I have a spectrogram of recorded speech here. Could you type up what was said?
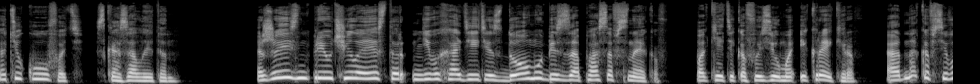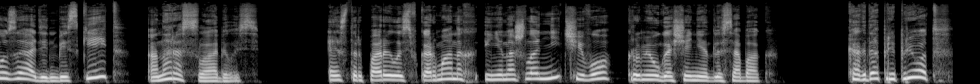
«Хочу куфать», — сказал Итан. Жизнь приучила Эстер не выходить из дому без запасов снеков, пакетиков изюма и крекеров. Однако всего за день без Кейт она расслабилась. Эстер порылась в карманах и не нашла ничего, кроме угощения для собак. Когда припрет,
